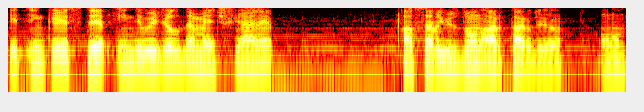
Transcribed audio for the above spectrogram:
it increases their individual damage yani hasarı %10 artar diyor onun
